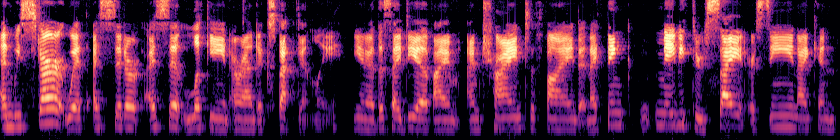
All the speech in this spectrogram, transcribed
And we start with I sit or, I sit looking around expectantly, you know, this idea of I'm I'm trying to find, and I think maybe through sight or seeing, I can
